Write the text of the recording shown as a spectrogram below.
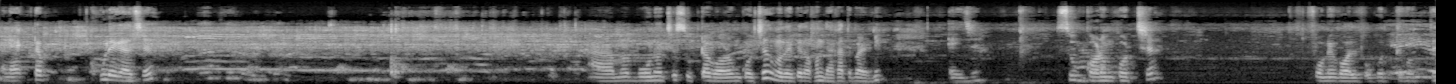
মানে একটা খুলে গেছে। আর আমার বোন হচ্ছে স্যুপটা গরম করছে, তোমাদেরকে তখন দেখাতে পারিনি। এই যে, স্যুপ গরম করছে। ফোনে গল্প করতে করতে।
